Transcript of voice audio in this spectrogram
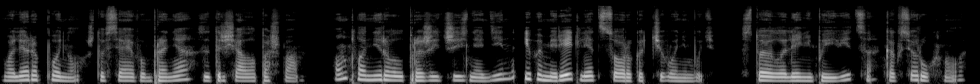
Валера понял, что вся его броня затрещала по швам. Он планировал прожить жизнь один и помереть лет сорок от чего-нибудь. Стоило Лене появиться, как все рухнуло,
